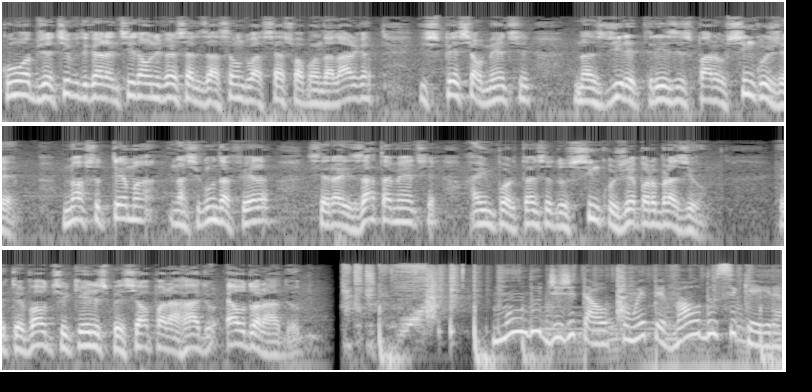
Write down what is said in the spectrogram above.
com o objetivo de garantir a universalização do acesso à banda larga, especialmente nas diretrizes para o 5G. Nosso tema na segunda-feira será exatamente a importância do 5G para o Brasil. Etevaldo Siqueira, especial para a Rádio Eldorado. Mundo Digital com Etevaldo Siqueira.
